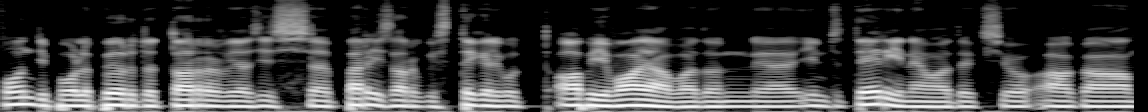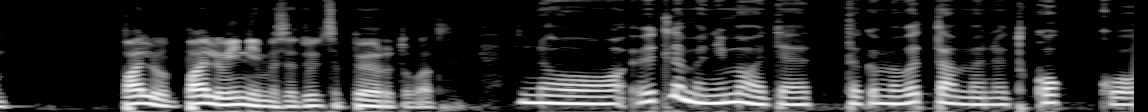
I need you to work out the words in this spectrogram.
fondi poole pöördujate arv ja siis päris arv, kes tegelikult abi vajavad, on ilmselt erinevad, eks ju, aga palju, palju inimesed üldse pöörduvad? no ütleme niimoodi, et kui me võtame nüüd kokku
